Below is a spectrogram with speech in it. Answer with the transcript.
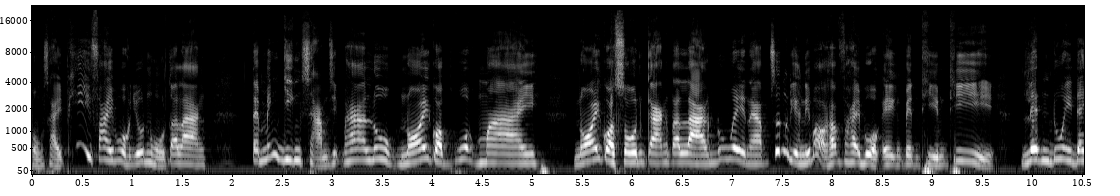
สงสัยพี่ไฟบวกอยุนหัวตาราง แต่แม่งยิง 35 ลูก น้อยกว่าพวกไมล์น้อยกว่าโซนกลางตารางด้วยนะครับ ซึ่งอย่างที่บอกครับไฟบวกเองเป็นทีมที่เล่นด้วยได้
